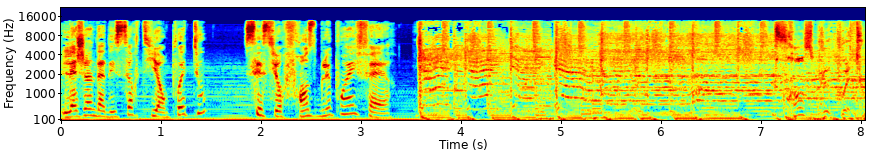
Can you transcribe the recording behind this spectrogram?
L'agenda des sorties en Poitou, c'est sur francebleu.fr. France Bleu Poitou.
